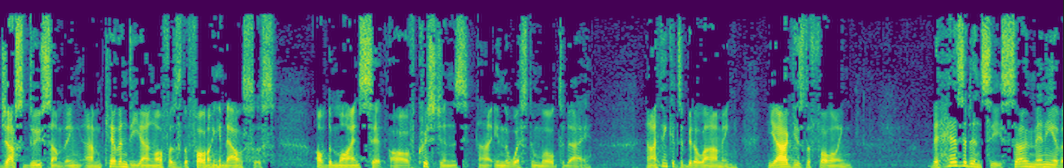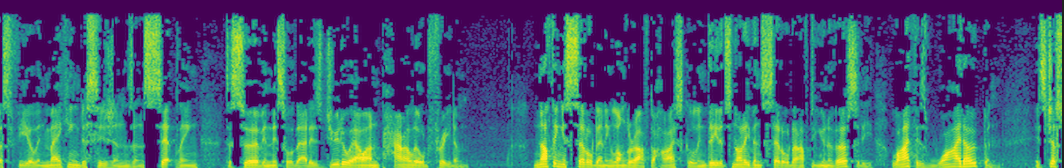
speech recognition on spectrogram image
Just Do Something, um, Kevin DeYoung offers the following analysis of the mindset of Christians uh, in the Western world today. And I think it's a bit alarming. He argues the following The hesitancy so many of us feel in making decisions and settling to serve in this or that is due to our unparalleled freedom. Nothing is settled any longer after high school. Indeed, it's not even settled after university. Life is wide open. It's just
